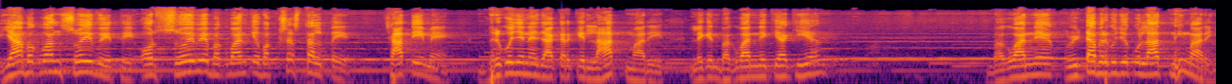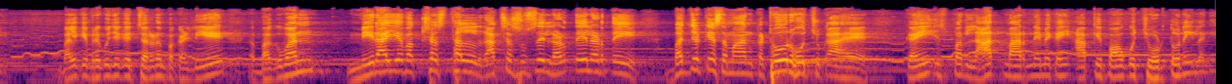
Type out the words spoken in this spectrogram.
यहाँ भगवान सोए हुए थे और सोए हुए भगवान के वक्षस्थल पे, छाती में भृगुजी ने जाकर के लात मारी, लेकिन भगवान ने क्या किया? भगवान ने उल्टा भृगुजी को लात नहीं मारी। बल्कि भृगुजी के चरण पकड़ लिए, भगवान, मेरा ये वक्षस्थल, राक्षसों से लड़ते लड़ते वज्र के समान कठोर हो चुका है। कहीं इस पर लात मारने में कहीं आपके पाँव को चोट तो नहीं लगी?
